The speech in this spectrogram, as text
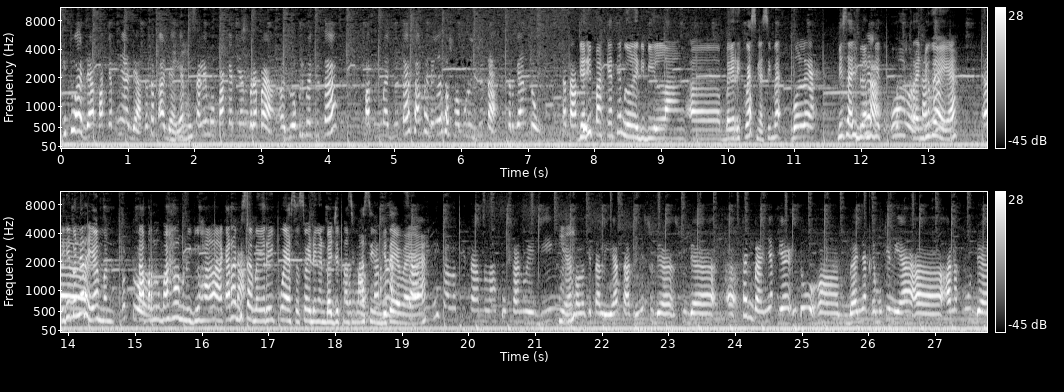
Itu ada paketnya ada, tetap ada ya. Hmm. Misalnya mau paket yang berapa? Uh, 25 juta, 45 juta sampai dengan 150 juta, tergantung. Tetapi Jadi paketnya boleh dibilang uh, by request nggak sih, Mbak? Boleh. Bisa dibilang ya, begitu. Wah, betul. keren Karena, juga ya jadi benar ya, men betul. tak perlu mahal menuju halal karena nah. bisa by request sesuai dengan budget masing-masing gitu ya, Mbak ya. Saat ini kalau kita melakukan wedding ya, hmm. ya, kalau kita lihat saat ini sudah sudah uh, kan banyak ya itu uh, banyak ya mungkin ya uh, anak muda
